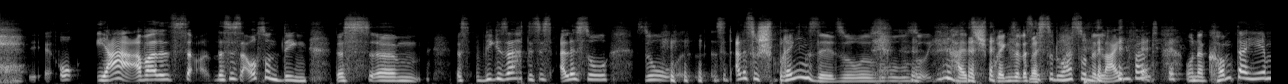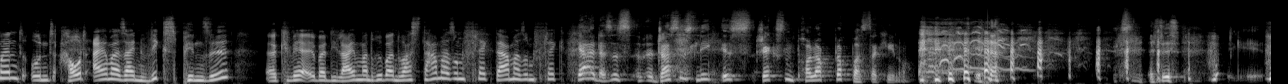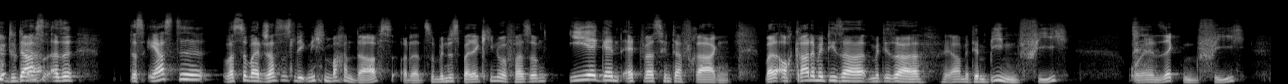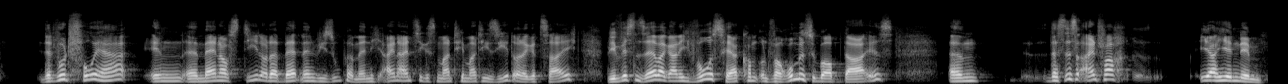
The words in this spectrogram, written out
oh, Ja, aber das, das ist auch so ein Ding. Das, ähm, das, wie gesagt, das ist alles so, so, sind alles so Sprengsel, so, so, so Inhaltssprengsel. Das ist so, du hast so eine Leinwand und dann kommt da jemand und haut einmal seinen Wichspinsel äh, quer über die Leinwand rüber und du hast da mal so einen Fleck, da mal so einen Fleck. Ja, das ist äh, Justice League ist Jackson Pollock Blockbuster Kino. Es ist, du darfst, also, das erste, was du bei Justice League nicht machen darfst, oder zumindest bei der Kinofassung, irgendetwas hinterfragen. Weil auch gerade mit dieser, mit dieser, ja, mit dem Bienenviech oder Insektenviech, das wurde vorher in äh, Man of Steel oder Batman wie Superman nicht ein einziges Mal thematisiert oder gezeigt. Wir wissen selber gar nicht, wo es herkommt und warum es überhaupt da ist. Ähm, das ist einfach, äh, ja, hier nimm.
